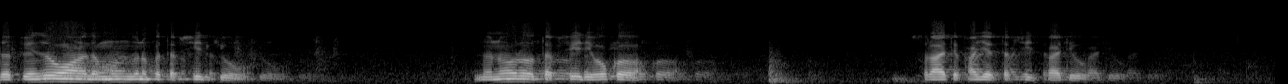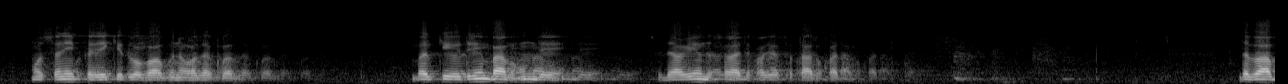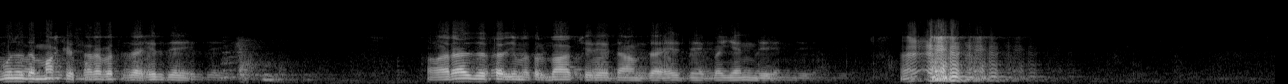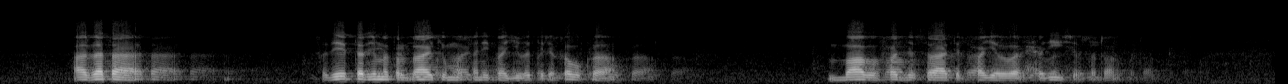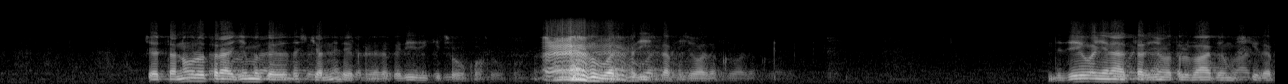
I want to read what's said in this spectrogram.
د پنځو واړو د لمونځونو په تفصیل کې وو، نو نورو تفصیل یې وکړ، صلات فجر تفصیل پاتې وو، مصنف په دې کې دوه بابونه وضع کړل، بلکې یو دریم باب هم دی چې د هغې هم د صلات فجر سره تعلق ده. د بابونو د مخکې سربت ظاهر دی غرض د ترجمه الباب چې دی دام ظاهر دی بیان دی البته فدې ترجمه الباب کې مصنف عجیب طریقه وکړه باب فضل صلاة الفجر والحديث الفطر چرته نورو تراجمو کې د داس چل نه دی کړی لکه دې دي کې چوکو ول حدیث ته فزور ده د دې وجنا ترجمه الباب مشکله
